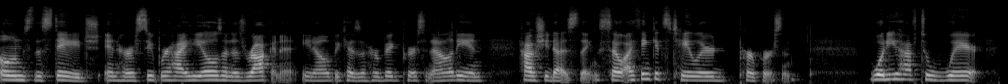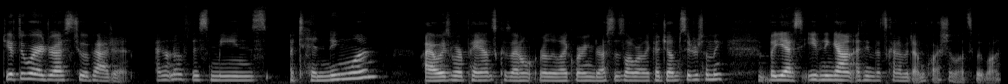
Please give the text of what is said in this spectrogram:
owns the stage in her super high heels and is rocking it, you know, because of her big personality and how she does things. So I think it's tailored per person. What do you have to wear? Do you have to wear a dress to a pageant? I don't know if this means attending one I always wear pants because I don't really like wearing dresses. I'll wear like a jumpsuit or something. But yes, evening gown, I think that's kind of a dumb question. Let's move on.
